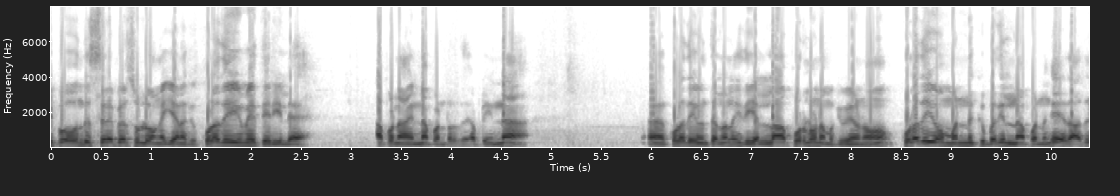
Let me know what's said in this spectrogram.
இப்போ வந்து சில பேர் சொல்லுவாங்க எனக்கு குலதெய்வமே தெரியல. அப்போ நான் என்ன பண்ணுறது அப்படின்னா குலதெய்வம் தெரியலனாலும் இது எல்லா பொருளும் நமக்கு வேணும். குலதெய்வ மண்ணுக்கு பதில் என்ன பண்ணுங்க? ஏதாவது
